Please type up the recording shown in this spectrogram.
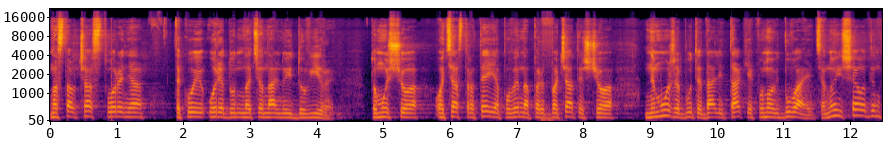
Настав час створення такої уряду національної довіри, тому що оця стратегія повинна передбачати, що не може бути далі так, як воно відбувається. Ну і ще один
